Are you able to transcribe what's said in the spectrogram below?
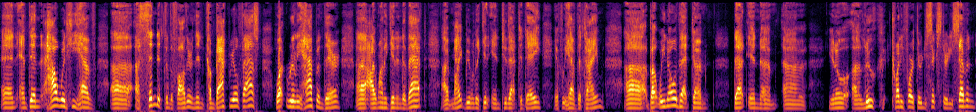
And, and then how would he have uh, ascended to the Father and then come back real fast? What really happened there? Uh, I want to get into that. I might be able to get into that today if we have the time. but we know that. Um, that in um, uh, you know uh, Luke 24, 36, 37,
